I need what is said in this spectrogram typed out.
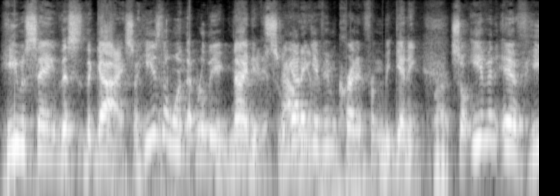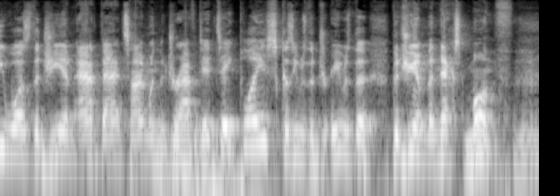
He was saying this is the guy. So he's the one that really ignited it. So we got to give him credit from the beginning. So even if he was the GM at that time when the draft did take place, because he was the he was the the GM the next month, Mm-hmm.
